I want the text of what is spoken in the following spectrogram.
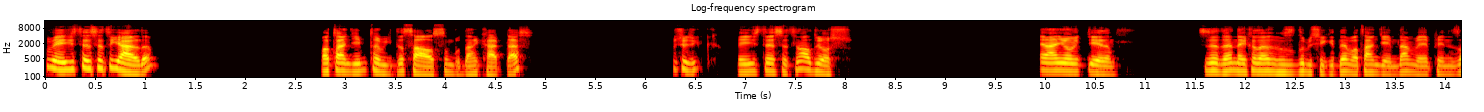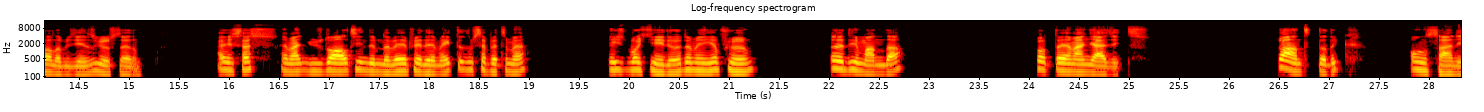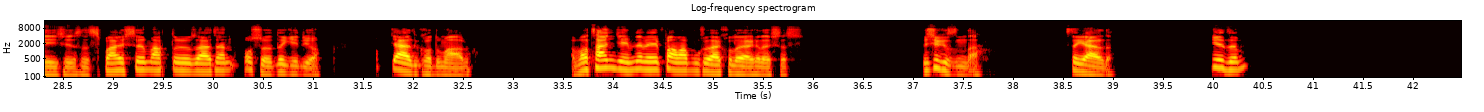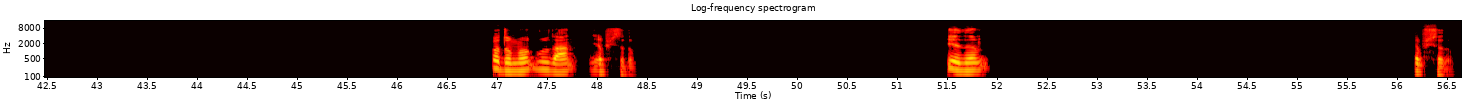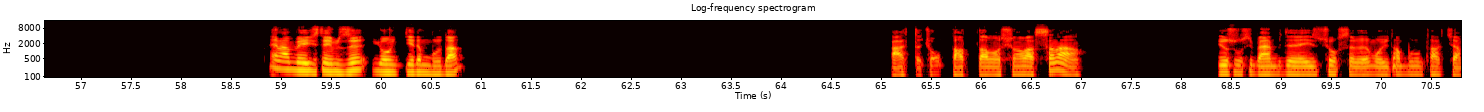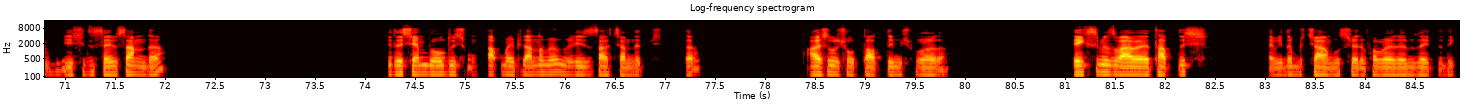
Meclise seti geldi. Vatancım tabii ki de sağ olsun buradan kalpler. Bu çocuk meclise setini alıyor. Hemen yointleyelim. Size de ne kadar hızlı bir şekilde Vatan Game'den VP'nizi alabileceğinizi gösterelim. Arkadaşlar hemen %6 indirimde VP'lerimi ekledim sepetime. Mecbur bakiyeyle ödemeyi yapıyorum. Ödediğim anda kod da hemen gelecektir. Şu an tıkladık. 10 saniye içerisinde siparişlerimi aktarıyor zaten. O sırada geliyor. Geldi kodum abi. Vatan Game'de VP almak bu kadar kolay arkadaşlar. Işık hızında. İşte geldi. Girdim. Kodumu buradan yapıştırdım. Girdim. Yapıştırdım. Hemen vericilerimizi yointleyelim buradan. Da çok tatlı ama şuna baksana. Biliyorsunuz ki ben bir de Raze'i çok seviyorum. O yüzden bunu takacağım. Yeşili sevsem de. Bir de Chamber olduğu için takmayı planlamıyorum. Raze'i takacağım net bir şekilde. Ayşe da çok tatlıymış bu arada. Dex'imiz var böyle tatlış. Tabii de bıçağımız şöyle favorilerimize ekledik.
